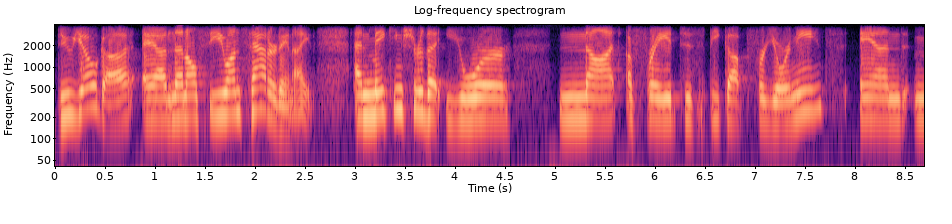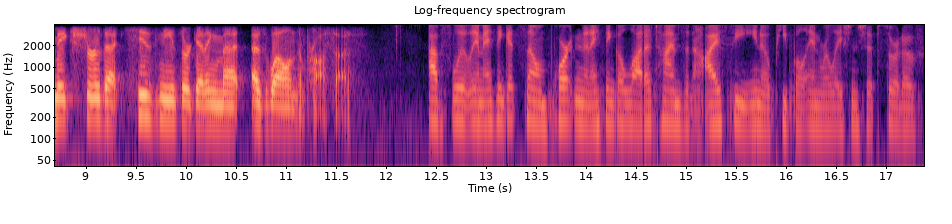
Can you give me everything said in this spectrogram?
do yoga, and then I'll see you on Saturday night, and making sure that you're not afraid to speak up for your needs and make sure that his needs are getting met as well in the process. Absolutely. And I think it's so important. And I think a lot of times, and I see, you know, people in relationships sort of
